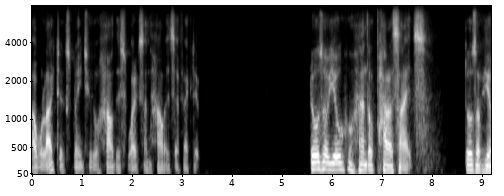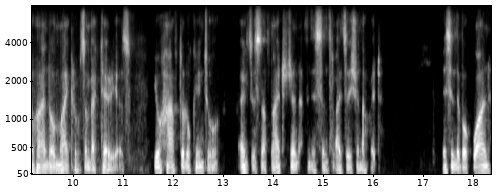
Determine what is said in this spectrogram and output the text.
I would like to explain to you how this works and how it's effective. Those of you who handle parasites, those of you who handle microbes and bacterias, you have to look into existence of nitrogen and the centralization of it. It's in the book one.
